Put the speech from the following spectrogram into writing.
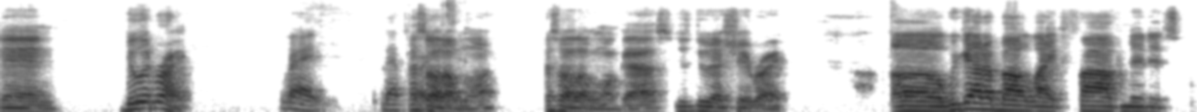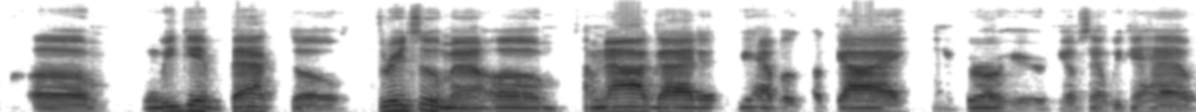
then do it right. Right. That That's all I want. That's all I want, guys. Just do that shit right. Uh, we got about like five minutes. Um, when we get back though, three two, man. Um, I'm now a guy that we have a, a guy and a girl here. You know what I'm saying? We can have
